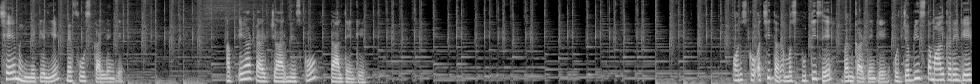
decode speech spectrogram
छः महीने के लिए महफूज कर लेंगे। अब एयर टाइट जार में इसको डाल देंगे। और इसको अच्छी तरह मजबूती से बंद कर देंगे। और जब भी इस्तेमाल करेंगे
